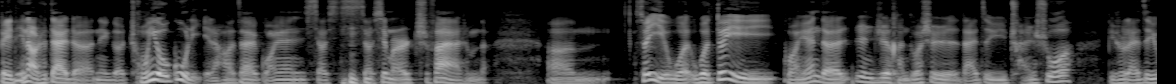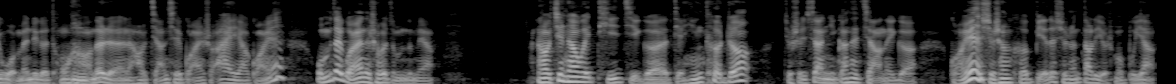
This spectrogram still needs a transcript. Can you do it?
被林老师带着那个重游故里，然后在广院小 小西门吃饭啊什么的，嗯，所以我我对广院的认知很多是来自于传说，比如说来自于我们这个同行的人，然后讲起广院说，哎呀，广院我们在广院的时候怎么怎么样，然后经常会提几个典型特征，就是像你刚才讲那个广院的学生和别的学生到底有什么不一样，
